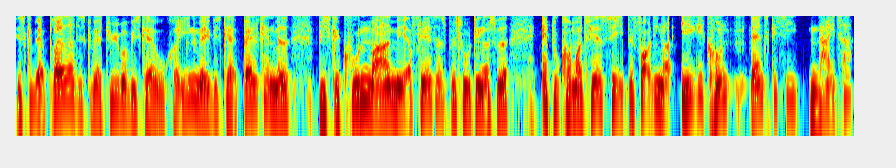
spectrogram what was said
det skal være bredere, det skal være dybere, vi skal have Ukraine med, vi skal have Balkan med, vi skal kunne meget mere flertalsbeslutninger osv., at du kommer til at se befolkninger, ikke kun danske, sige nej tak?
